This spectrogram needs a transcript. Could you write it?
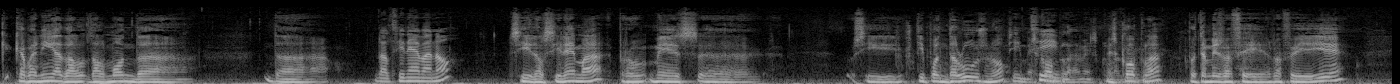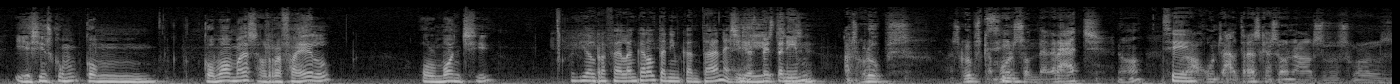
que, que venia del, del món de, de, Del cinema, no? sí, del cinema, però més... Eh, o sigui, tipus andalús, no? sí més Sí. coble. Més coble. més coble, però també es va fer, es va fer lleier, i així com, com, com homes, el Rafael o el Monchi, I el Rafael encara el tenim cantant, eh? I després sí, tenim sí. els grups els grups que Sí. molts són de graig, no? Sí. Però alguns altres que són els, els, els,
